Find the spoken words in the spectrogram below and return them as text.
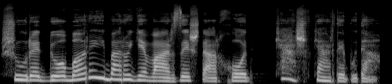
شور دوباره برای ورزش در خود کشف کرده بودم.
